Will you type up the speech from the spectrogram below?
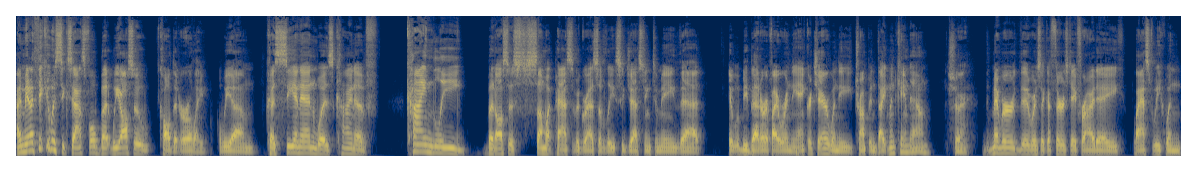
I mean, I think it was successful, but we also called it early. We um because CNN was kind of kindly, but also somewhat passive aggressively suggesting to me that it would be better if I were in the anchor chair when the Trump indictment came down. sure. Remember, there was like a Thursday, Friday last week when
